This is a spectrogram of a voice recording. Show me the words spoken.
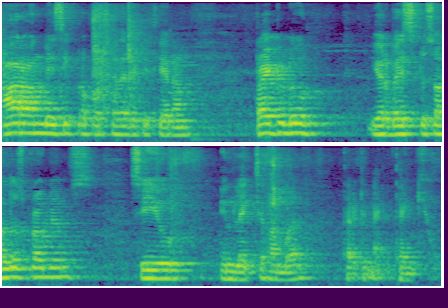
are on basic proportionality theorem. Try to do your best to solve those problems. See you in lecture number 39 thank you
